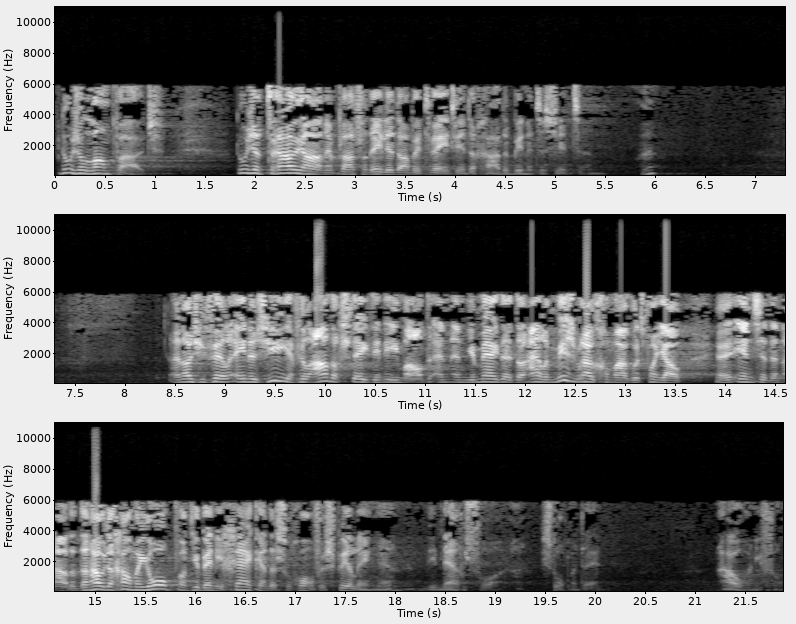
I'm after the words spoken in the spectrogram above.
Doe eens een lamp uit. Doe eens een trui aan in plaats van de hele dag bij 22 graden binnen te zitten. En als je veel energie en veel aandacht steekt in iemand en, en je merkt dat er eigenlijk misbruik gemaakt wordt van jouw eh, inzet en aandacht, dan hou je daar gauw mee op, want je bent niet gek en dat is toch gewoon verspilling, hè? die nergens voor. Stop meteen. Houden we niet van.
